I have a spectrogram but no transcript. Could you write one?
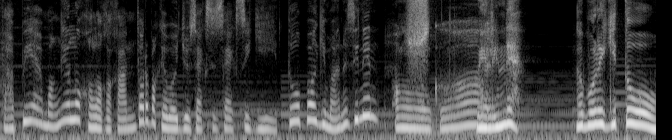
Tapi emangnya lo kalau ke kantor pakai baju seksi-seksi gitu apa gimana sih Nin? Oh, enggak. Belinda, nggak boleh gitu.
